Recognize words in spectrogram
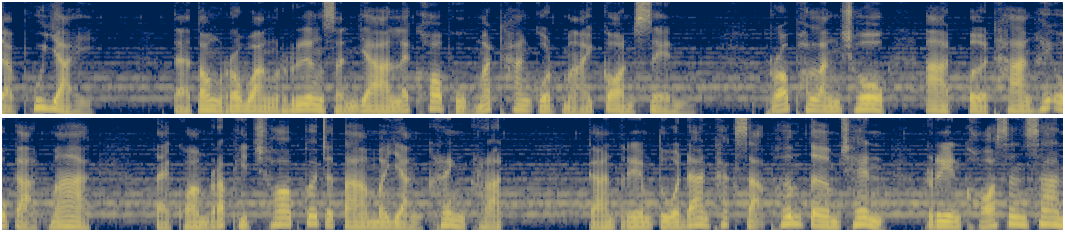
จากผู้ใหญ่ แต่ต้องระวังเรื่องสัญญาและข้อผูกมัดทางกฎหมายก่อนเซ็น เพราะพลังโชคอาจเปิดทางให้โอกาสมาก แต่ความรับผิดชอบก็จะตามมาอย่างเคร่งครัด การเตรียมตัวด้านทักษะเพิ่มเติมเช่น เรียนคอร์สสั้น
